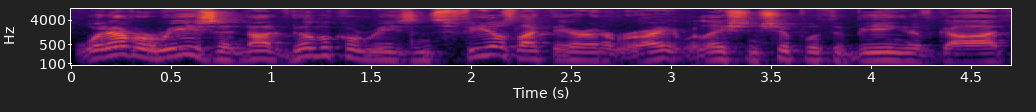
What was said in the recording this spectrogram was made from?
whatever reason, not biblical reasons, feels like they are in a right relationship with the being of God,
